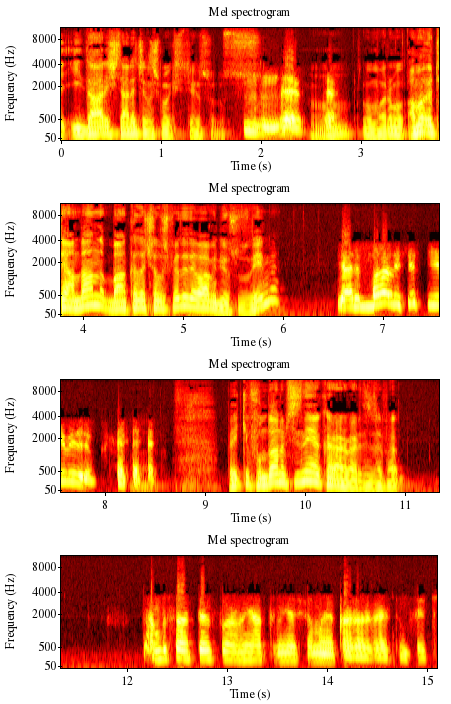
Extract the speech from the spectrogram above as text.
idari işlerde çalışmak istiyorsunuz. Hı hı, evet, evet. Umarım. Ama öte yandan bankada çalışmaya da devam ediyorsunuz değil mi? Yani maalesef diyebilirim. Peki Funda Hanım siz neye karar verdiniz efendim? Ben bu saatten sonra hayatımı yaşamaya karar verdim Zeki.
